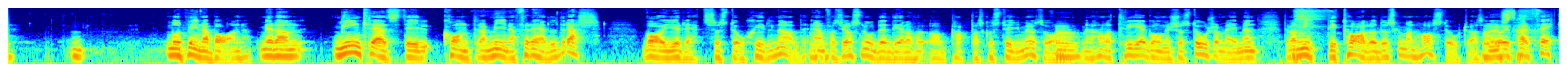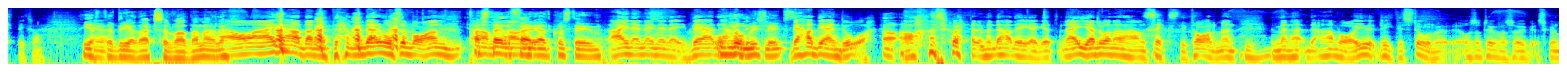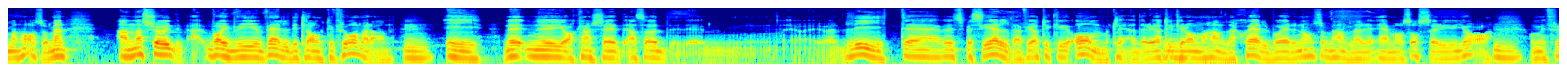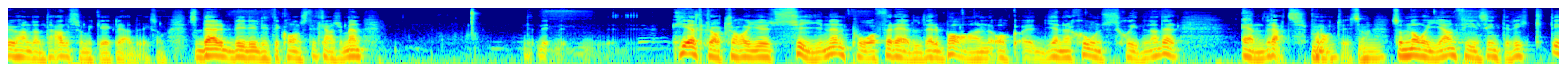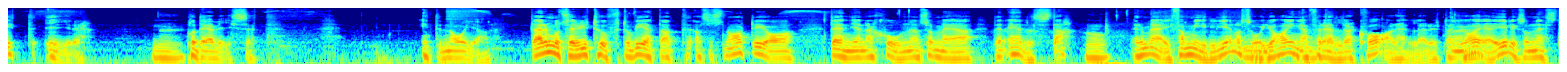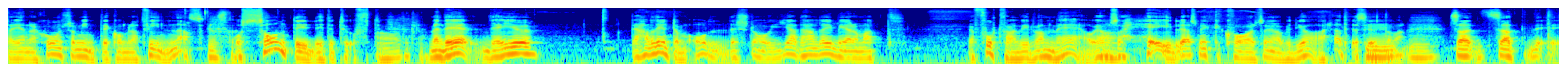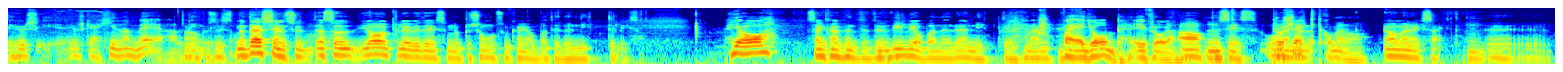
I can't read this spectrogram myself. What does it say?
mot mina barn. Medan min klädstil kontra mina föräldrars var ju rätt så stor skillnad. Även fast jag snodde en del av, av pappas kostymer och så. Mm. Men han var tre gånger så stor som mig. Men det var 90-tal och då skulle man ha stort. Va? Så Ja, det var ju perfekt. Liksom. Jättebreda axelvaddarna eller? Ja, nej det hade han inte. Men däremot så var han... han- Pastellfärgad han- kostym. Nej, nej, nej, nej. nej. Det, det, Och blommig slips. det hade jag ändå. Ja. Ja. så är det. Men det hade jag eget. Nej, jag lånade hans 60-tal. Men, Mm. men han- han var ju riktigt stor. Och som tur var så skulle man ha så. Men annars så var vi ju väldigt långt ifrån varandra. Mm. I, nu, nu är jag kanske alltså, lite speciell där. För jag tycker ju om kläder. Och jag tycker Mm. om att handla själv. Och är det någon som handlar hemma hos oss så är det ju jag. Mm. Och min fru handlar inte alls så mycket kläder. Liksom. Så där blir det lite konstigt kanske. Men helt klart så har ju synen på förälder, barn och eh, generationsskillnader ändrats på Mm, något vis. mm. Så nojan finns inte riktigt i det Nej. på det viset. Inte nojan. Däremot så är det ju tufft att veta att alltså, snart är jag den generationen som är den äldsta. Ja. Är du med? I familjen och så. Mm. Jag har inga föräldrar kvar heller. Utan Nej. jag är ju liksom nästa generation som inte kommer att finnas. Och sånt är ju lite tufft. Ja, det. Men det, det är ju... Det handlar ju inte om åldersnoja. Det handlar ju mer om att jag fortfarande vill vara med. Och jag har så hejlöst mycket kvar som jag vill göra dessutom. Mm, mm. Så, så att, hur, hur ska jag hinna med allting? Ja, liksom? Men där känns ju, alltså, jag upplever dig som en person som kan jobba till du är 90 liksom. ja, Sen kanske inte Mm. du vill jobba när du är 90 men vad är jobb? är ju frågan. ja Mm. precis. Jag Projekt kommer jag nog. Ja men exakt. Mm.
